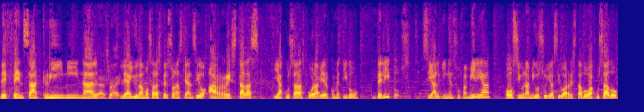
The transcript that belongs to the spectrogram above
defensa criminal. Le ayudamos a las personas que han sido arrestadas y acusadas por haber cometido delitos si alguien en su familia o si un amigo suyo ha sido arrestado o acusado,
